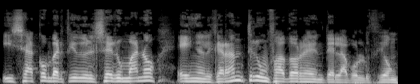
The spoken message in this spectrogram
y se ha convertido el ser humano en el gran triunfador de la evolución.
